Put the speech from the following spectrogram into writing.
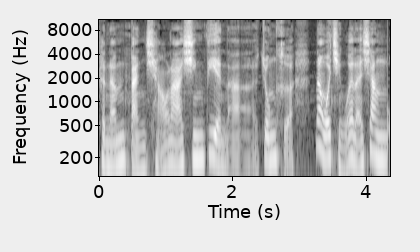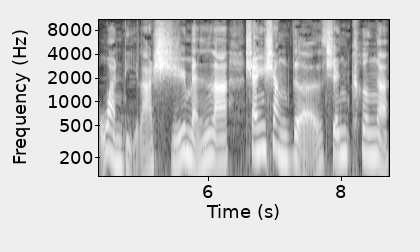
可能板桥啦、新店啦、中和。那我请问了，像万里啦、石门啦、山上的深坑啊，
